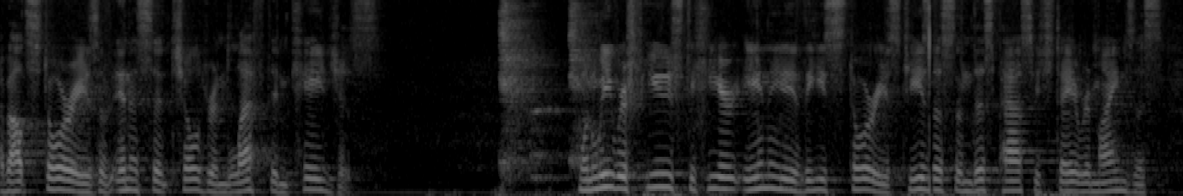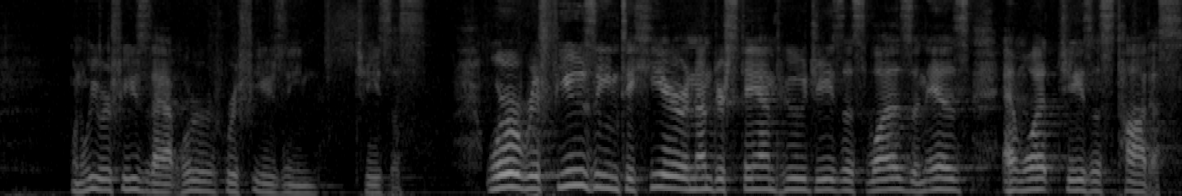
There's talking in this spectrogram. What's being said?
about stories of innocent children left in cages. When we refuse to hear any of these stories, Jesus in this passage today reminds us when we refuse that, we're refusing Jesus. We're refusing to hear and understand who Jesus was and is and what Jesus taught us.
